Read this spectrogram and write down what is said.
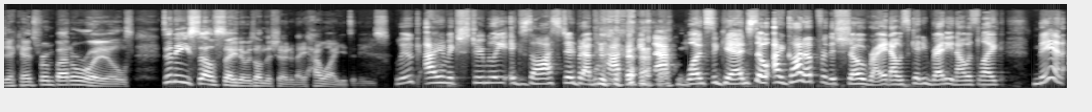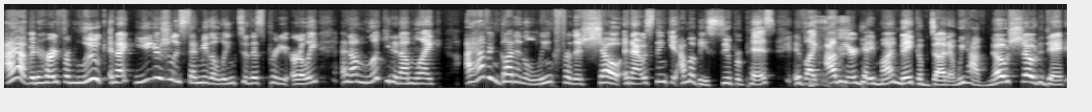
dickheads from battle royals. Denise Salcedo is on the show today. How are you, Denise? Luke, I am extremely exhausted, but I'm happy to be back once again. So I got up for the show, right? I was getting ready and I was like, man, I haven't heard from Luke. And I you usually send me the link to this pretty early. And I'm looking and I'm like, I haven't gotten a link for this show. And I was thinking, I'm gonna be super pissed if like I'm here getting my makeup done and we have no show today.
